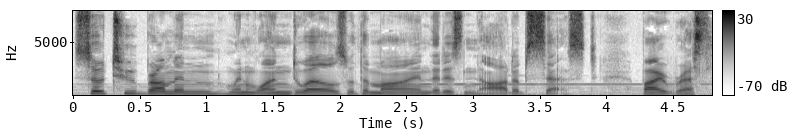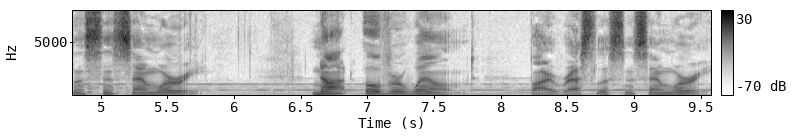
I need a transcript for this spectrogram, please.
So too, Brahman, when one dwells with a mind that is not obsessed by restlessness and worry, not overwhelmed by restlessness and worry,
